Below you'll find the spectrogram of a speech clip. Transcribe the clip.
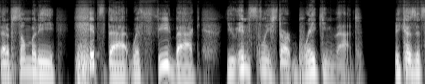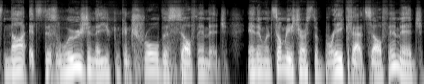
That if somebody hits that with feedback, you instantly start breaking that because it's not it's this illusion that you can control this self-image and then when somebody starts to break that self-image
